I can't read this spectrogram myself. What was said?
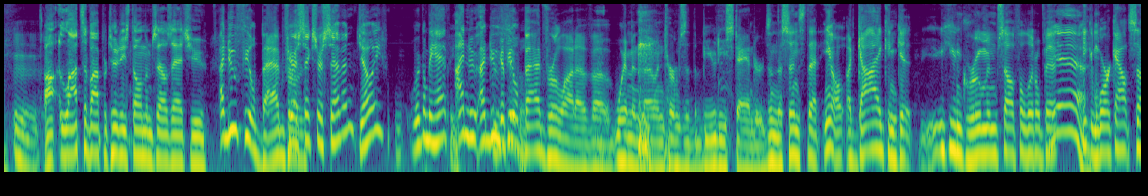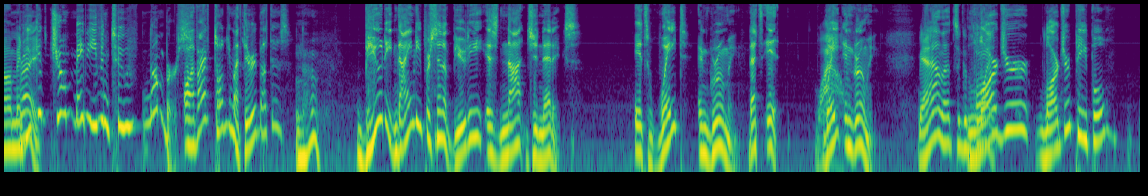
uh, lots of opportunities throwing themselves at you. I do feel bad If for you're a six or seven, Joey, we're gonna be happy. I do. I do feel people. bad for a lot of uh, women though, in terms of the beauty standards, in the sense that you know a guy can get he can groom himself a little bit. Yeah. he can work out some, and Right. he could jump maybe even two numbers. Oh, have I told you my theory about this? no, Beauty, ninety percent of beauty is not genetics. It's weight and grooming. That's it. Wow. Weight and grooming. Yeah, that's a good point. larger larger people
